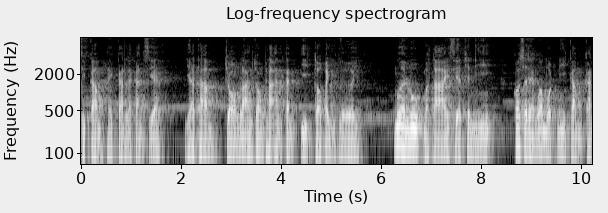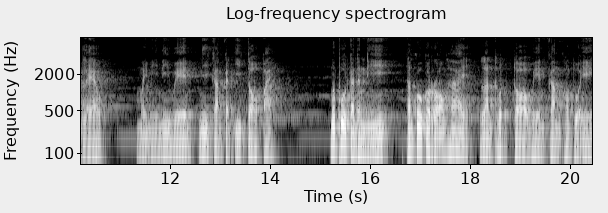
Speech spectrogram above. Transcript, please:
สิกรรมให้กันและกันเสีย อย่าตามจองล้างจองผลาญกันอีกต่อไปอีกเลย เมื่อลูกมาตายเสียเช่นนี้ ก็แสดงว่าหมดหนี้กรรมกันแล้ว ไม่มีหนี้เวรหนี้กรรมกันอีกต่อไป เมื่อพูดกันดังนี้ ทั้งคู่ก็ร้องไห้ลันทดต่อเวรกรรมของตัวเอง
